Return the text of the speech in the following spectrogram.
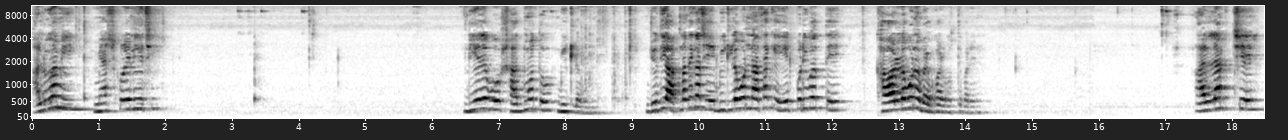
আলু আমি ম্যাশ করে নিয়েছি। দিয়ে দেবো স্বাদ মতো বিট লবণ। যদি আপনাদের কাছে বিট লবণ না থাকে, এর পরিবর্তে খাওয়ার লবণও ব্যবহার করতে পারেন। আর লাগছে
